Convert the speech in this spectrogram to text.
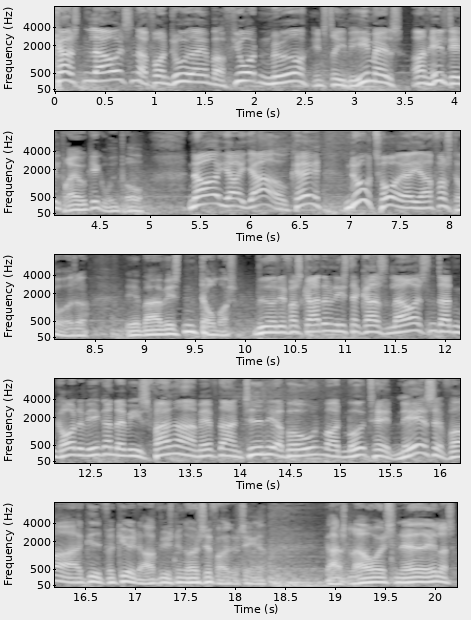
Carsten Lauritsen har fundet ud af, hvor 14 møder, en stribe e-mails og en hel del brev gik ud på. Nå, ja, ja, okay. Nu tror jeg, jeg har forstået det. Det var vist en dummert. Lyder det fra skatteminister Carsten Lauritsen, da den korte weekendavis fanger ham efter en tidligere på ugen måtte modtage et næse for at have givet forkerte oplysninger til Folketinget. Carsten Lauritsen havde ellers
